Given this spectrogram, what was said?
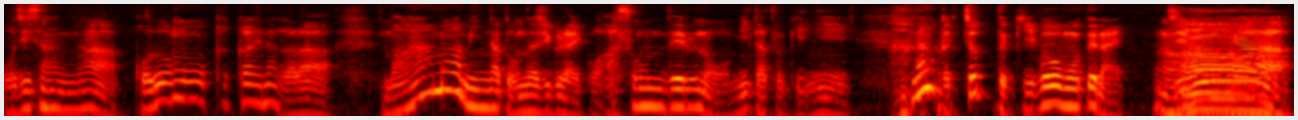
おじさんが子供を抱えながらまあまあみんなと同じぐらいこう遊んでるのを見た時に なんかちょっと希望を持てない。自分が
